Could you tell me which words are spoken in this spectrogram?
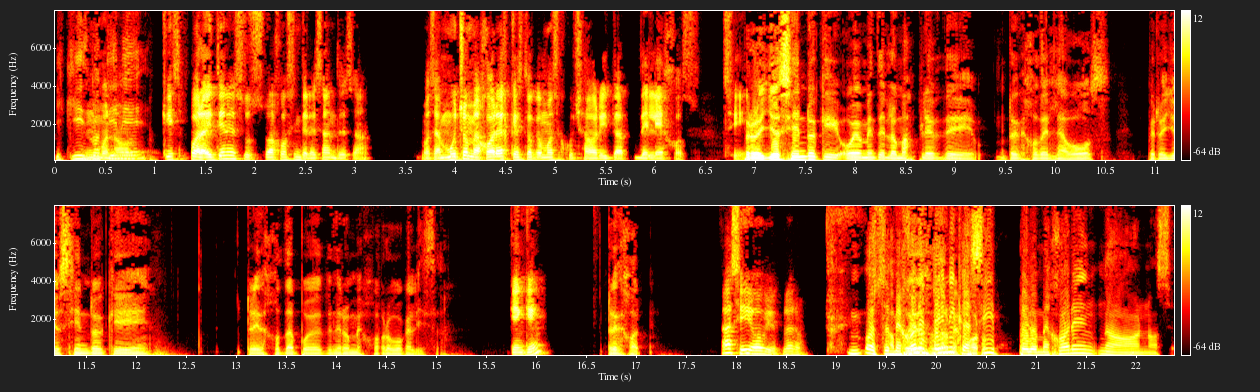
Y Kiss no bueno, tiene... Kiss por ahí tiene sus bajos interesantes, ¿ah? O sea, mucho mejores que esto que hemos escuchado ahorita, de lejos. Sí. Pero yo siento que obviamente lo más pleb de Red Hot es la voz, pero yo siento que Red Hot puede tener un mejor vocalista. ¿Quién, quién? Red Hot. Ah, sí, obvio, claro. O sea, Ha mejor en técnica mejor. sí, pero mejor en... No, no sé.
